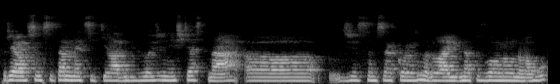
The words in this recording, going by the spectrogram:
protože já už jsem se tam necítila být vyloženě šťastná, uh, že jsem se jako rozhodla jít na tu volnou nohu.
